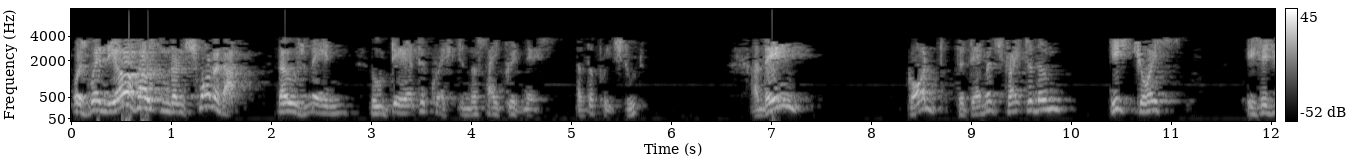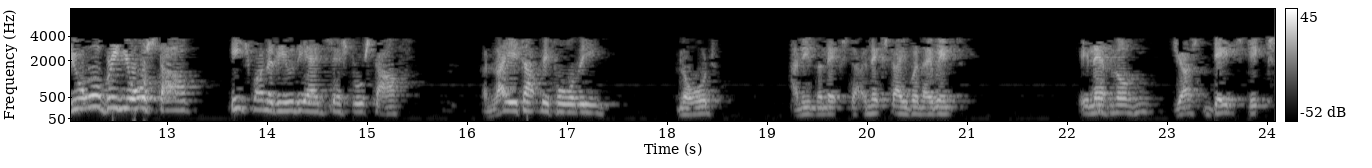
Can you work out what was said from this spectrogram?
was when the earth opened and swallowed up those men who dared to question the sacredness of the priesthood. And then, God, to demonstrate to them His choice, He said, you all bring your staff, each one of you the ancestral staff, and lay it up before the Lord, and in the next, next day when they went, eleven of them, just dead sticks,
